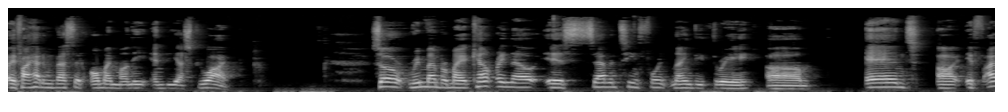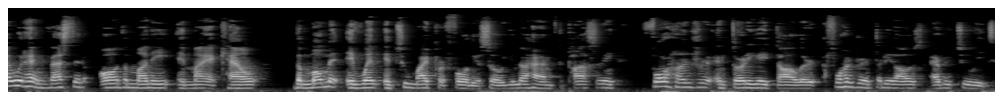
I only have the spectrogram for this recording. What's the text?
if I had invested all my money in the SPY. So remember, my account right now is 17.93. Um, and uh, if I would have invested all the money in my account the moment it went into my portfolio, so you know how I'm depositing $438, $430 every two weeks.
